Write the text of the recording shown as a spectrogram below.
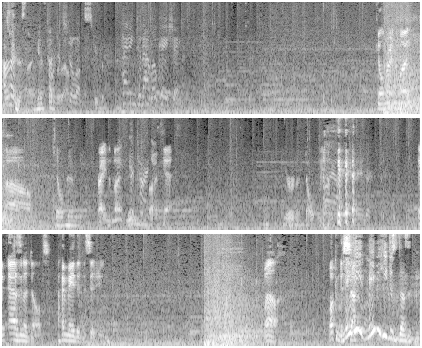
How did I miss that? He had a Target's pedigree still though. up. Stupid. Heading to that location. Kill him right in the butt. Oh, Kill him. right in the butt. Your In the butt. Yeah. You're an adult man. Aye, aye, Commander. And as an adult, I made the decision. Well, welcome to maybe, Suck. maybe he just doesn't need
